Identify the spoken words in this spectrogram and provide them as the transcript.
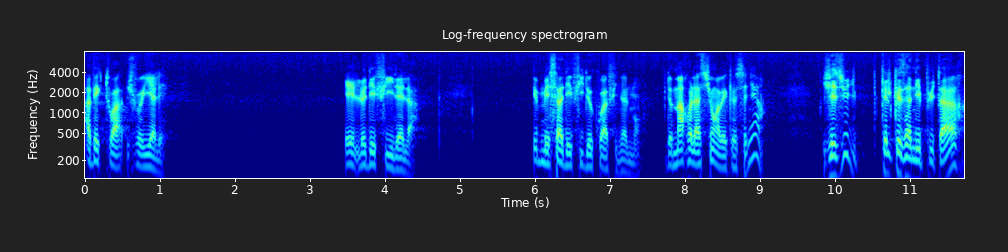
avec toi, je veux y aller. Et le défi, il est là. Mais un défi de quoi finalement? De ma relation avec le Seigneur. Jésus, quelques années plus tard,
